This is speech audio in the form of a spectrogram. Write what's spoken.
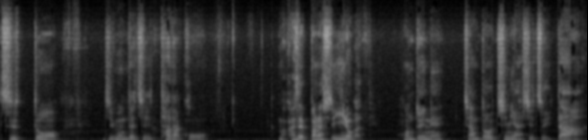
ずっと自分たちただこう任せっぱなしでいいのかって本当にねちゃんと地に足ついた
